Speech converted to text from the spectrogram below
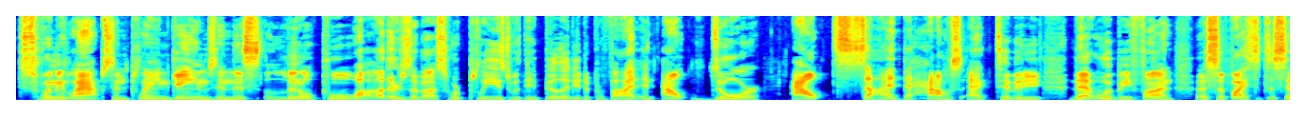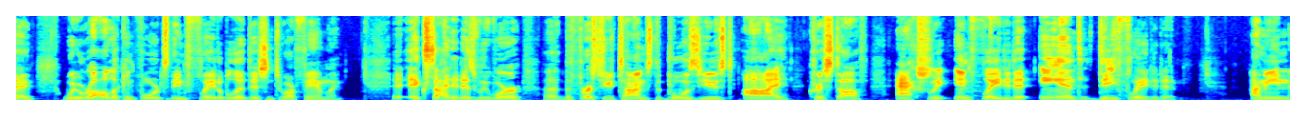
swimming laps and playing games in this little pool, while others of us were pleased with the ability to provide an outdoor outside the house activity that would be fun. Uh, suffice it to say, we were all looking forward to the inflatable addition to our family. Excited as we were, uh, the first few times the pool was used, I, Christoph, actually inflated it and deflated it. I mean,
